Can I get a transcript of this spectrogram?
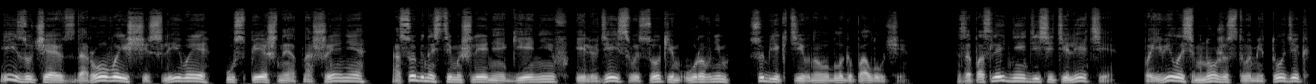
и изучают здоровые, счастливые, успешные отношения, особенности мышления гениев и людей с высоким уровнем субъективного благополучия. За последние десятилетия появилось множество методик,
